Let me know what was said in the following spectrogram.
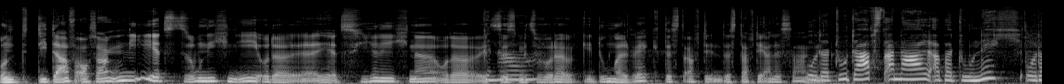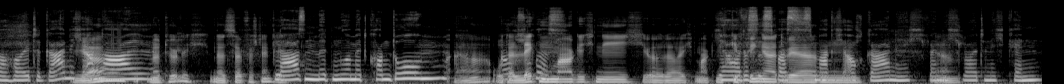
Und die darf auch sagen, nee, jetzt so nicht, nee, oder äh, jetzt hier nicht, ne, oder jetzt ist Genau. mit so, oder geh du mal weg. Das darf die, das darf die alles sagen. Oder du darfst anal, aber du nicht. Oder heute gar nicht ja, anal. natürlich, das ist selbstverständlich. Blasen mit nur mit Kondom. Ja, oder lecken sowas. mag ich nicht, oder ich mag nicht Ja, das ist gefingert was, werden. das mag ich auch gar nicht, wenn Ja. ich Leute nicht kenne.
